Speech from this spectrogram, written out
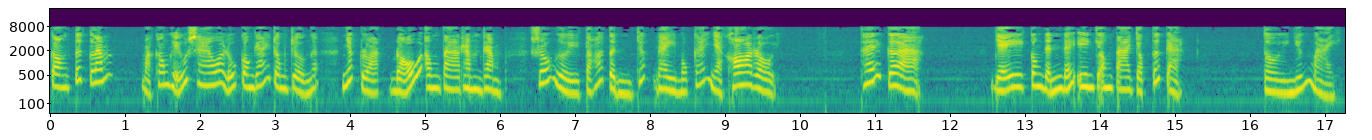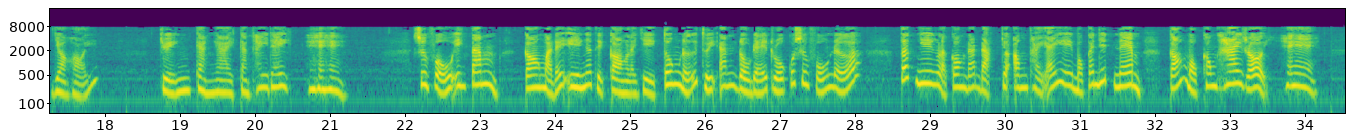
Con tức lắm, mà không hiểu sao lũ con gái trong trường nhất loạt đổ ông ta rầm rầm, số người tỏ tình chất đầy một cái nhà kho rồi. Thế cơ à? Vậy con định để yên cho ông ta chọc tức à? Tôi nhướng mày, dò hỏi. Chuyện càng ngày càng hay đây. sư phụ yên tâm, con mà để yên thì còn là gì tôn nữ Thủy Anh đồ đệ ruột của sư phụ nữa. Tất nhiên là con đã đặt cho ông thầy ấy một cái nickname, có một không hai rồi.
